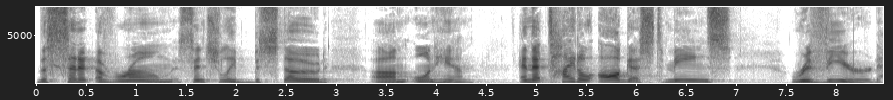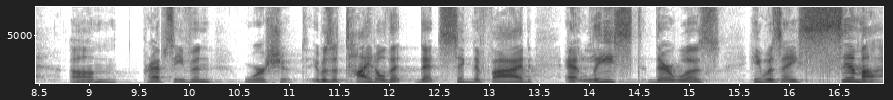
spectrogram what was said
the Senate of Rome essentially bestowed um, on him. And that title, August, means revered, um, perhaps even worshiped. It was a title that, that signified at least there was, he was a semi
